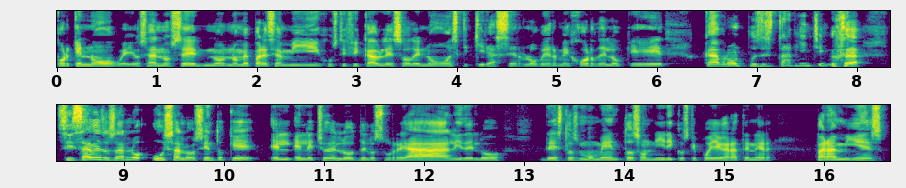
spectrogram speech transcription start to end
¿Por qué no, güey? O sea, no sé, no, no me parece a mí justificable eso de no, es que quiere hacerlo ver mejor de lo que es. Cabrón, pues está bien chingo. O sea, si sabes usarlo, úsalo. Siento que el, el hecho de lo, de lo surreal y de lo. de estos momentos oníricos que puede llegar a tener. Para mí es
